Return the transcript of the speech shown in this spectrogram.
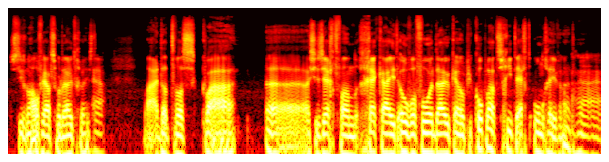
Dus die is een half jaar of zo eruit geweest. Ja. Maar dat was qua, eh, als je zegt van gekheid, overal voorduiken en op je kop laten schieten, echt ongeëvenaard. Ja.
